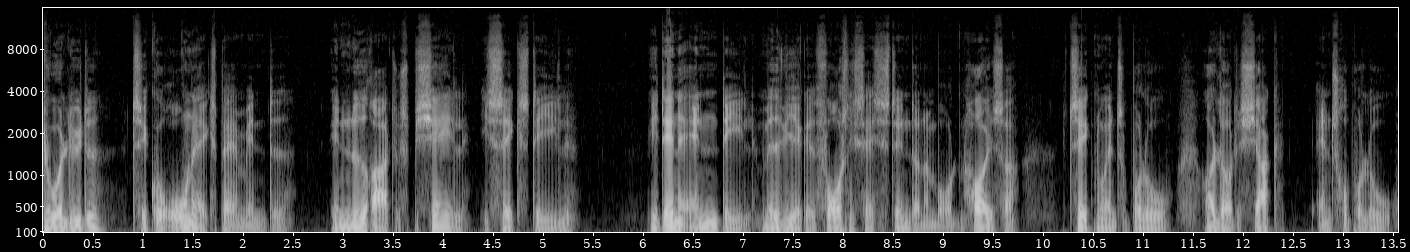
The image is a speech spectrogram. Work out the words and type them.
Du har lyttet til Corona-eksperimentet en nødradio special i seks dele. I denne anden del medvirkede forskningsassistenterne Morten Højser, teknoantropolog, og Lotte Schack, antropolog.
